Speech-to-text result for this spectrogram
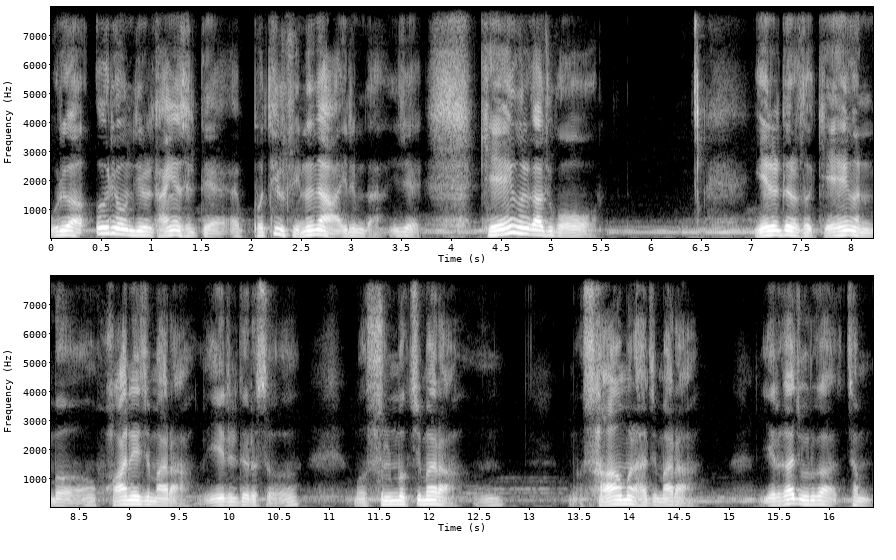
우리가 어려운 일을 당했을 때 버틸 수 있느냐 이럽니다. 이제 계행을 가지고 예를 들어서 계행은 뭐 화내지 마라. 예를 들어서 뭐 술 먹지 마라. 뭐 사음을 하지 마라. 여러 가지 우리가 참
